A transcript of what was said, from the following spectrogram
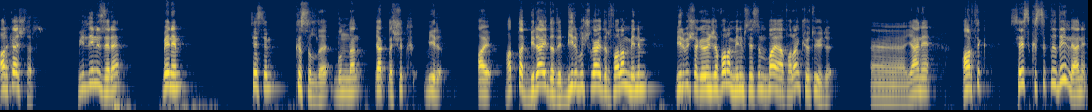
arkadaşlar bildiğiniz üzere benim sesim kısıldı. Bundan yaklaşık bir ay hatta bir ayda da bir buçuk aydır falan benim bir buçuk ay önce falan benim sesim bayağı falan kötüydü. Ee, yani artık ses kısıklığı değil de hani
